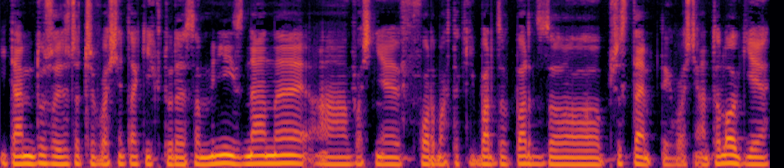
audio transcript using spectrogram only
i tam dużo jest rzeczy właśnie takich, które są mniej znane, a właśnie w formach takich bardzo, bardzo przystępnych, właśnie antologie,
